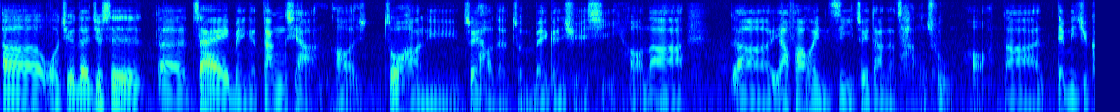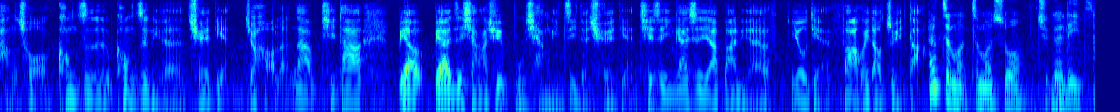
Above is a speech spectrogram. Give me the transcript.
呃，我觉得就是呃，在每个当下，哦，做好你最好的准备跟学习，好、那呃，要发挥你自己最大的长处，好、那 damage control 控制控制你的缺点就好了。那其他不要不要一直想要去补强你自己的缺点，其实应该是要把你的优点发挥到最大。那怎么怎么说？举个例子，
